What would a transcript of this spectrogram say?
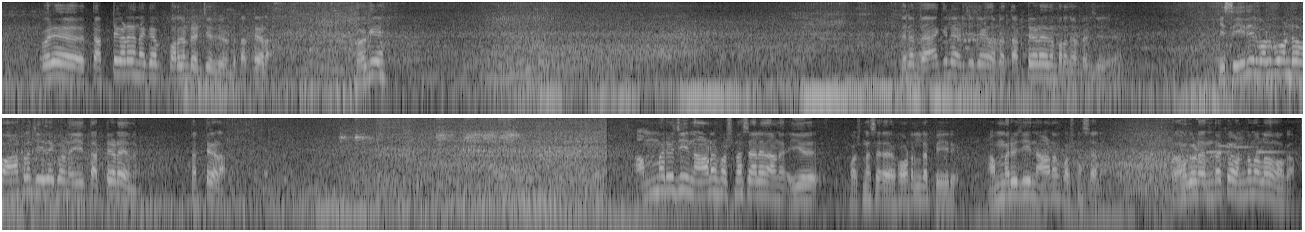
ഒരു തട്ടുകട എന്നൊക്കെ പറഞ്ഞുകൊണ്ട് അടിച്ചു വെച്ചിട്ടുണ്ട് തട്ടുകട. നോക്കി. ഇതിന്റെ ബാക്കിൽ അടിച്ചു വെച്ചേക്കുന്നുണ്ട് തട്ടുകട എന്നും പറഞ്ഞുകൊണ്ട് അടിച്ചു വെച്ചേക്കുന്നത് ഈ സീരിയൽ ബൾബ് കൊണ്ട് മാത്രം ചെയ്തേക്കാണ് ഈ തട്ടുകട എന്ന്. തട്ടുകട. അമ്മരുചി നാടൻ ഭക്ഷണശാല എന്നാണ് ഈ ഒരു ഭക്ഷണശാല ഹോട്ടലിന്റെ പേര്. അമ്മരുചി നാടൻ ഭക്ഷണശാല. അപ്പോൾ നമുക്കിവിടെ എന്തൊക്കെ ഉണ്ടെന്നുള്ളത് നോക്കാം.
